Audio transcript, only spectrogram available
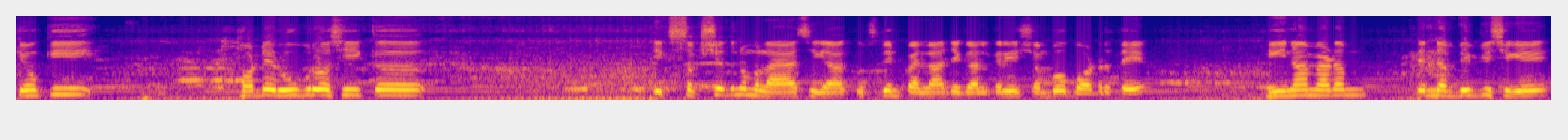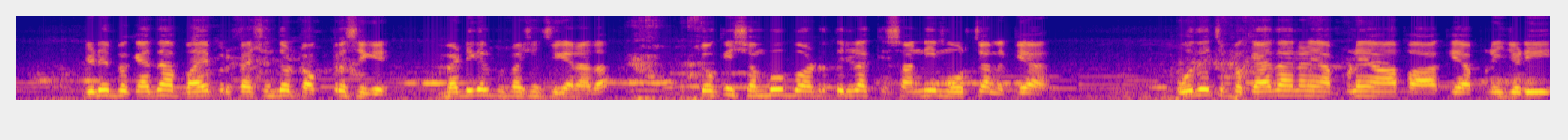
ਕਿਉਂਕਿ ਤੁਹਾਡੇ ਰੂਬਰੂ ਅਸੀਂ ਇੱਕ ਇੱਕ ਸ਼ਖਸੀਅਤ ਨੂੰ ਮਿਲਾਇਆ ਸੀਗਾ, ਕੁਝ ਦਿਨ ਪਹਿਲਾਂ ਜੇ ਗੱਲ ਕਰੀਏ ਸ਼ੰਭੂ ਬਾਰਡਰ ਤੇ, ਹੀਨਾ ਮੈਡਮ ਤੇ ਨਵਦੀਪ ਜੀ ਸੀਗੇ, ਜਿਹੜੇ ਬਕਾਇਦਾ ਬਾਈ ਪ੍ਰੋਫੈਸ਼ਨ ਤੋਂ ਡਾਕਟਰ ਸੀਗੇ ਮੈਡੀਕਲ ਪ੍ਰੋਫੈਸ਼ਨ ਸੀਗਾ ਇਹਨਾਂ ਦਾ, ਕਿਉਂਕਿ ਸ਼ੰਭੂ ਬਾਰਡਰ ਤੇ ਜਿਹੜਾ ਕਿਸਾਨੀ ਮੋਰਚਾ ਲੱਗਿਆ, ਉਹਦੇ ਚ ਬਕਾਇਦਾ ਇਹਨਾਂ ਨੇ ਆਪਣੇ ਆਪ ਆ ਕੇ ਆਪਣੀ ਜਿਹੜੀ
